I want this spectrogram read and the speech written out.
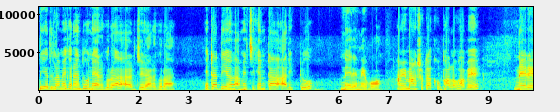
দিয়ে দিলাম এখানে ধনিয়ার গুঁড়া আর জিরার গুঁড়া। এটা দিয়ে আমি চিকেনটা আর একটু নেড়ে নেব। আমি মাংসটা খুব ভালোভাবে নেড়ে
